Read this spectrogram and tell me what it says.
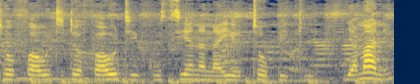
tofauti tofauti kuhusiana na hiyo topiki. Jamani,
